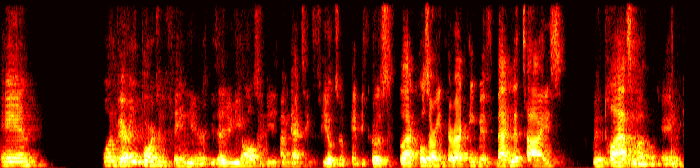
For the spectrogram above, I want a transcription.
And one very important thing here is that you need also need magnetic fields, okay? Because black holes are interacting with magnetized, with plasma, okay?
